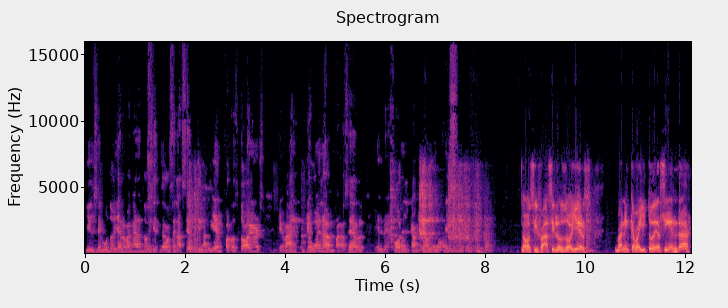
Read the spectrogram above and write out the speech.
y el segundo ya lo van ganando 7-2 en la séptima, bien por los Dodgers que van, que vuelan para ser el mejor, el campeón del oeste. No, sí, fácil, los Dodgers van en caballito de Hacienda.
